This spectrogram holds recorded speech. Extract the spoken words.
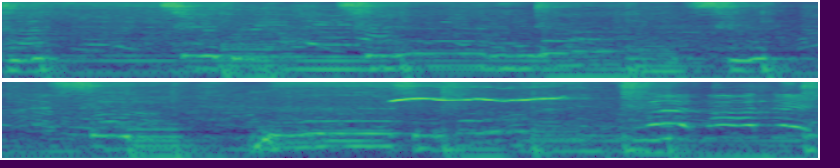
Hey, no, I think.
